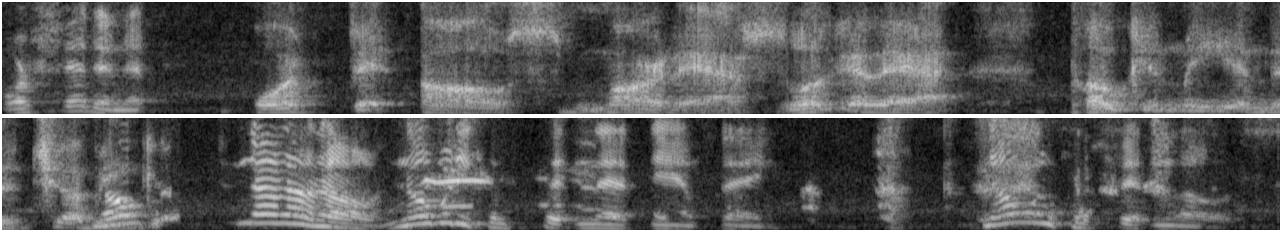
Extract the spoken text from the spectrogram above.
or fit in it. or fit. Oh, smart ass. Look at that. Poking me in the chubby No. gut. No, no, no. Nobody can fit in that damn thing. No one can fit in those.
